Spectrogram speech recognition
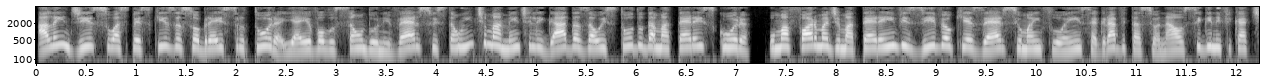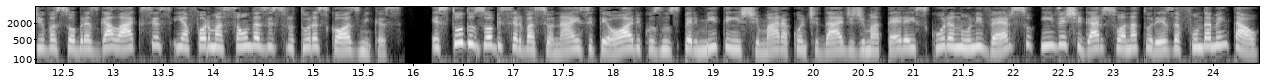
Além disso, as pesquisas sobre a estrutura e a evolução do universo estão intimamente ligadas ao estudo da matéria escura, uma forma de matéria invisível que exerce uma influência gravitacional significativa sobre as galáxias e a formação das estruturas cósmicas. Estudos observacionais e teóricos nos permitem estimar a quantidade de matéria escura no universo e investigar sua natureza fundamental.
